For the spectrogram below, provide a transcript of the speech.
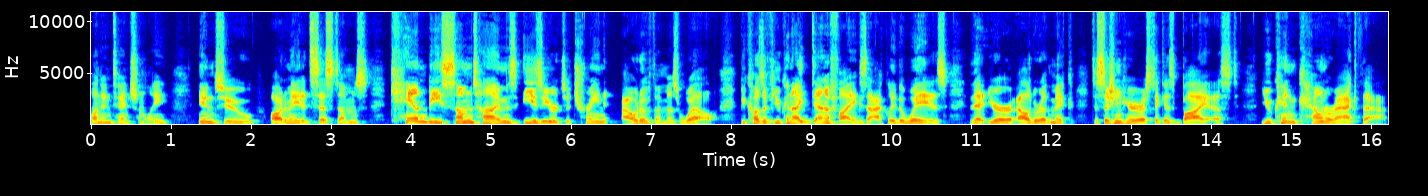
unintentionally into automated systems can be sometimes easier to train out of them as well. Because if you can identify exactly the ways that your algorithmic decision heuristic is biased, you can counteract that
